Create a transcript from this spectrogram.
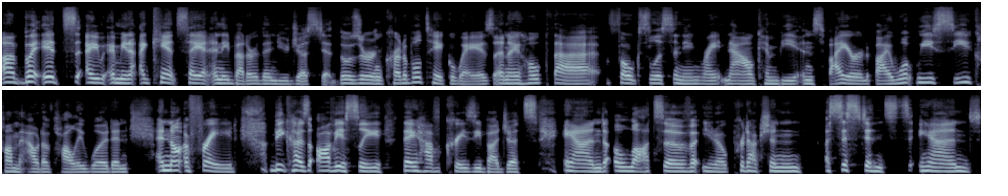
Uh, but it's I, I mean I can't say it any better than you just did. Those are incredible takeaways, and I hope that folks listening right now can be inspired by what we see come out of Hollywood and and not afraid because obviously they have crazy budgets and lots of you know production assistants and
